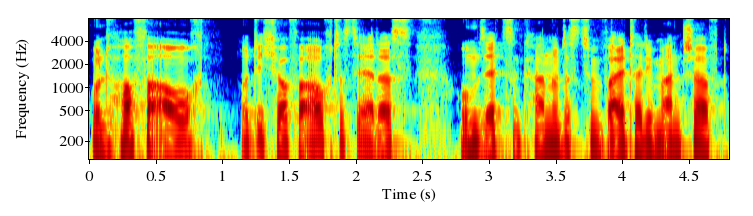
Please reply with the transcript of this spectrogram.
Und hoffe auch, und ich hoffe auch, dass er das umsetzen kann und dass Tim Walter die Mannschaft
